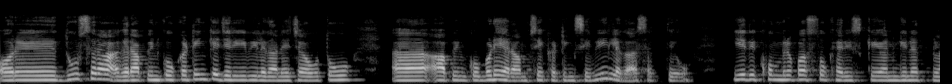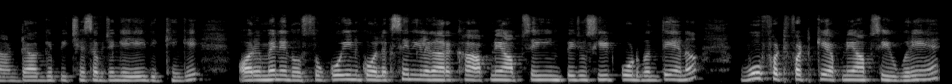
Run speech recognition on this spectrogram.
और दूसरा, अगर आप इनको कटिंग के ज़रिए भी लगाने चाहो तो आप इनको बड़े आराम से कटिंग से भी लगा सकते हो। ये देखो, मेरे पास तो खैर इसके अनगिनत प्लांट है, आगे पीछे सब जगह यही दिखेंगे। और मैंने दोस्तों कोई इनको अलग से नहीं लगा रखा, अपने आप से ही इन पे जो सीड पोट बनते हैं ना, वो फट फट के अपने आप से उग रहे हैं।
